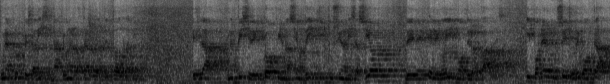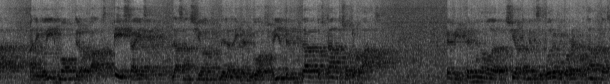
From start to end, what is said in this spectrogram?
Una cruz pesadísima que van a arrastrar durante toda la vida. Es una especie de confirmación, de institucionalización del egoísmo de los padres y ponerle un sello de bondad al egoísmo de los padres. Esa es la sanción de la ley del divorcio y entre tantos, tantos otros males. En fin, el mundo moderno ciertamente se podrá recorrer por, tantas,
